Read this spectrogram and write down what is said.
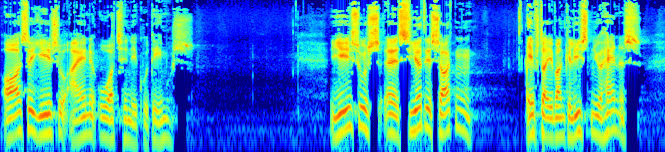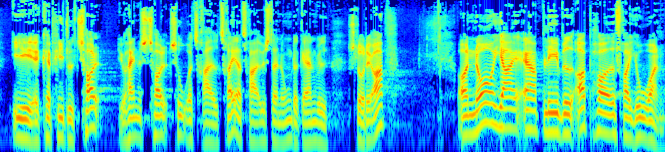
Også Jesu egne ord til Nikodemus. Jesus øh, siger det sådan efter evangelisten Johannes i øh, kapitel 12, Johannes 12, 32, 33, hvis der er nogen, der gerne vil slå det op. Og når jeg er blevet ophøjet fra jorden,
